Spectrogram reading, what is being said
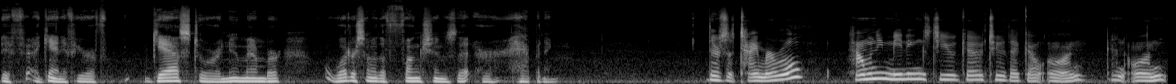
if again if you're a guest or a new member, what are some of the functions that are happening? There's a timer rule. How many meetings do you go to that go on and on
